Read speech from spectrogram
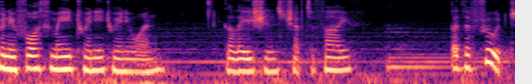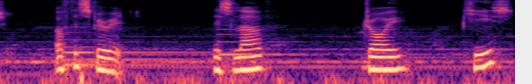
24th May 2021, Galatians chapter 5. But the fruit of the Spirit is love, joy, peace,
